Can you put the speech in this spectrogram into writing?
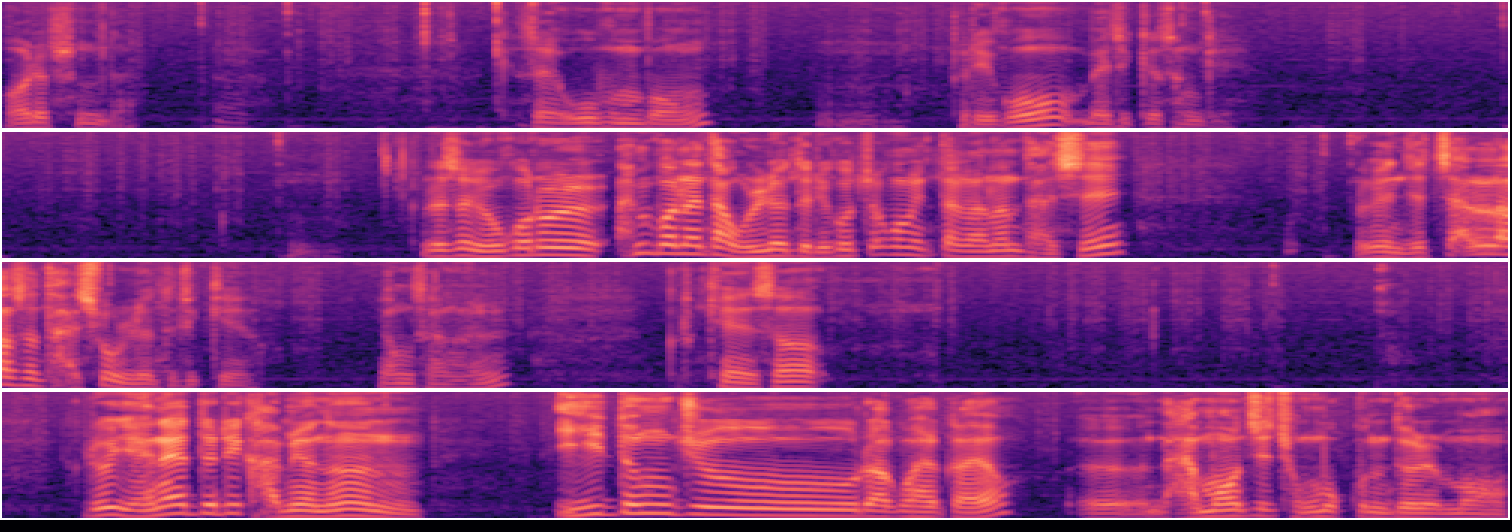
어렵습니다. 그래서 5분봉 음, 그리고 매직 계산기. 음, 그래서 요거를 한 번에 다 올려드리고 조금 있다가는 다시 우리가 이제 잘라서 다시 올려드릴게요. 영상을. 그렇게 해서 그리고 얘네들이 가면은 이등주라고 할까요? 어, 나머지 종목군들 뭐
